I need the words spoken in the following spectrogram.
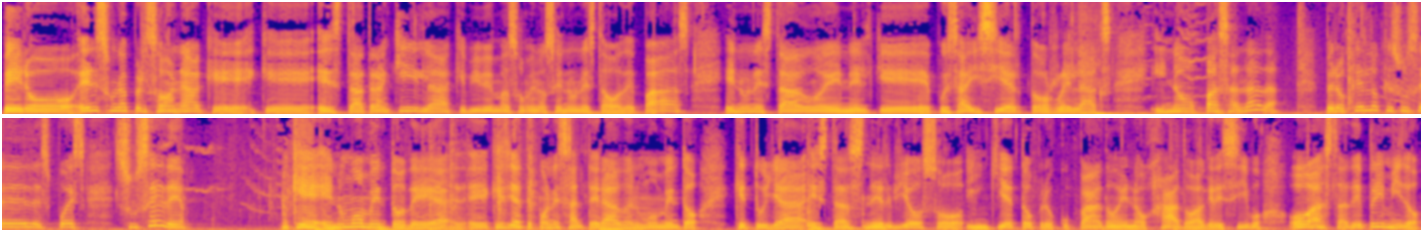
pero eres una persona que, que, está tranquila, que vive más o menos en un estado de paz, en un estado en el que pues hay cierto relax y no pasa nada. Pero ¿qué es lo que sucede después? Sucede que en un momento de eh, que ya te pones alterado, en un momento que tú ya estás nervioso, inquieto, preocupado, enojado, agresivo o hasta deprimido,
